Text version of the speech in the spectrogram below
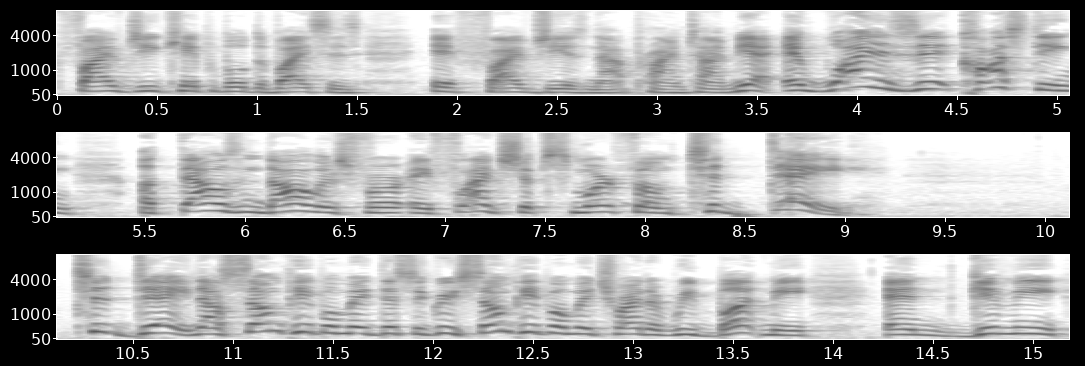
5G capable devices if 5G is not prime time yet? And why is it costing $1,000 for a flagship smartphone today? Today. Now, some people may disagree. Some people may try to rebut me and give me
